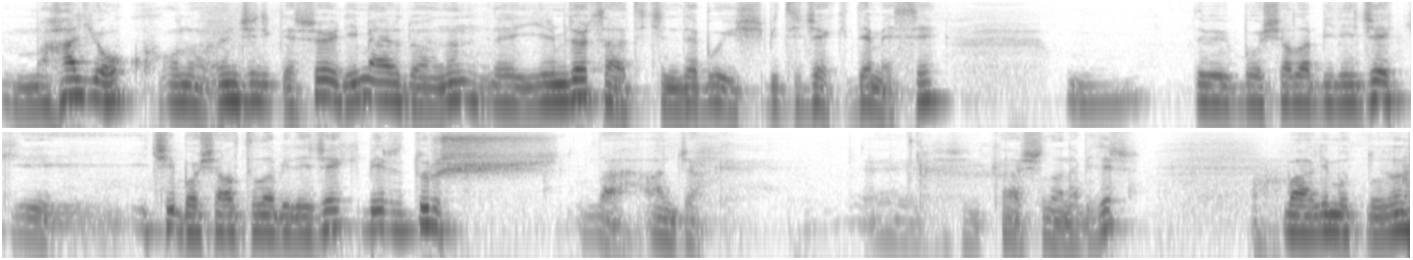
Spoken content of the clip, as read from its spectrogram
mahal yok. Onu öncelikle söyleyeyim. Erdoğan'ın e, 24 saat içinde bu iş bitecek demesi e, boşalabilecek e, içi boşaltılabilecek bir duruş la ancak e, karşılanabilir. Vali Mutlu'nun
